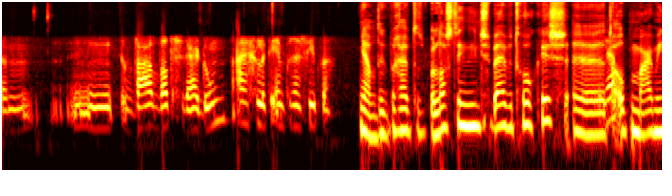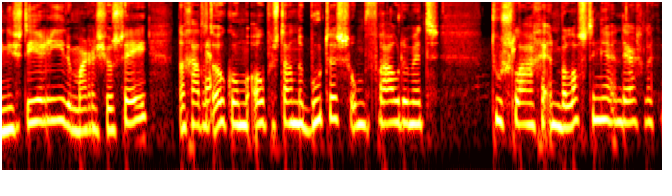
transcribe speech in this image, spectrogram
um, wat ze daar doen eigenlijk in principe. Ja, want ik begrijp dat de Belastingdienst bij betrokken is. Uh, het Openbaar Ministerie, de marechaussee. Dan gaat het ook om openstaande boetes, om fraude met toeslagen en belastingen en dergelijke?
